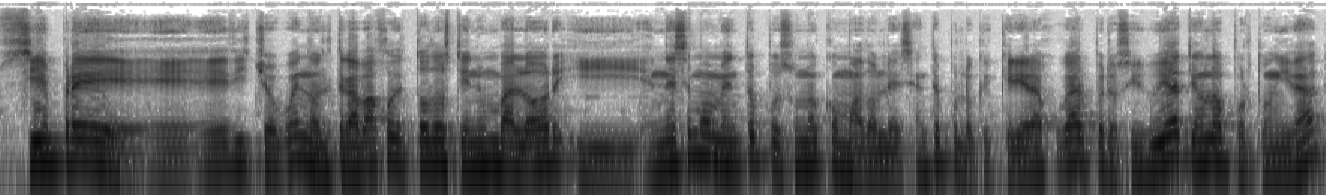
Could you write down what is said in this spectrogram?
siempre eh, he dicho, bueno, el trabajo de todos tiene un valor y en ese momento pues uno como adolescente pues lo que quería era jugar, pero si hubiera tenido la oportunidad,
